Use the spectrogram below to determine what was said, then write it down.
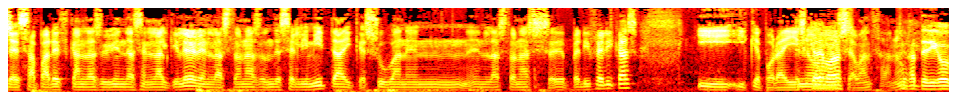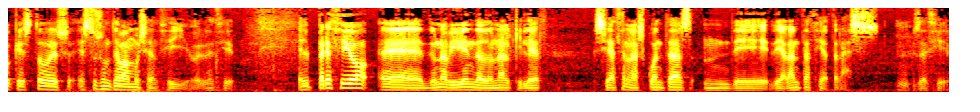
desaparezcan las viviendas en el alquiler en las zonas donde se limita y que suban en, en las zonas periféricas y, que por ahí no se avanza, ¿no? Fíjate, digo que esto es, esto es un tema muy sencillo. Es decir, el precio eh, de una vivienda, de un alquiler, se hacen las cuentas de, de adelante hacia atrás. Mm. Es decir,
